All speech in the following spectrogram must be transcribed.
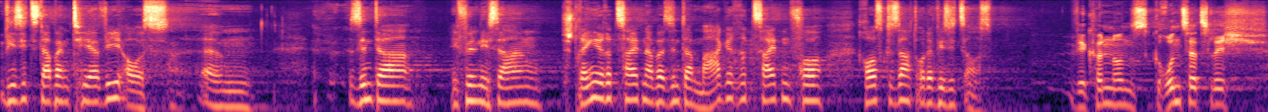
Wie sieht es da beim THW aus? Ähm, sind da, ich will nicht sagen strengere Zeiten, aber sind da magere Zeiten vorausgesagt oder wie sieht es aus? Wir können uns grundsätzlich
